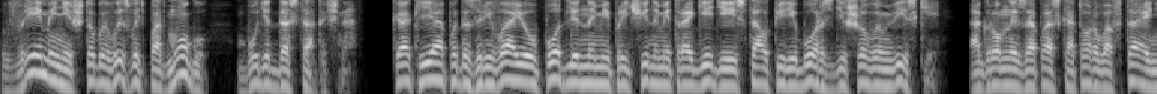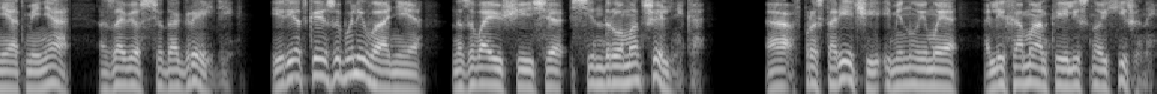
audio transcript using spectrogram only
времени, чтобы вызвать подмогу, будет достаточно. Как я подозреваю, подлинными причинами трагедии стал перебор с дешевым виски, огромный запас которого втайне от меня завез сюда Грейди, и редкое заболевание, называющееся синдром отшельника, а в просторечии именуемое лихоманкой лесной хижины.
